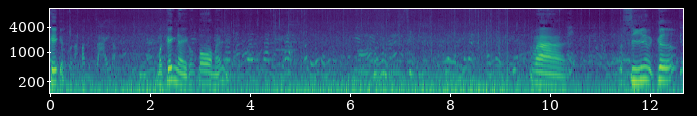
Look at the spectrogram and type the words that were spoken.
Kích à mắc kích này không to mấy nhỉ và xí nữa cơ Chú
